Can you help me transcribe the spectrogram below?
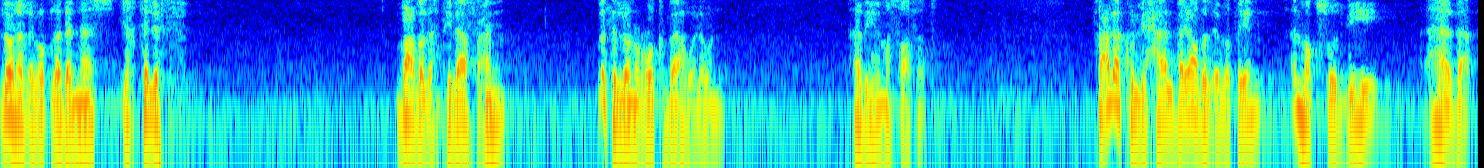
لون الإبط لدى الناس يختلف بعض الاختلاف عن مثل لون الركبة ولون هذه المصافط. فعلى كل حال بياض الإبطين المقصود به هذا.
